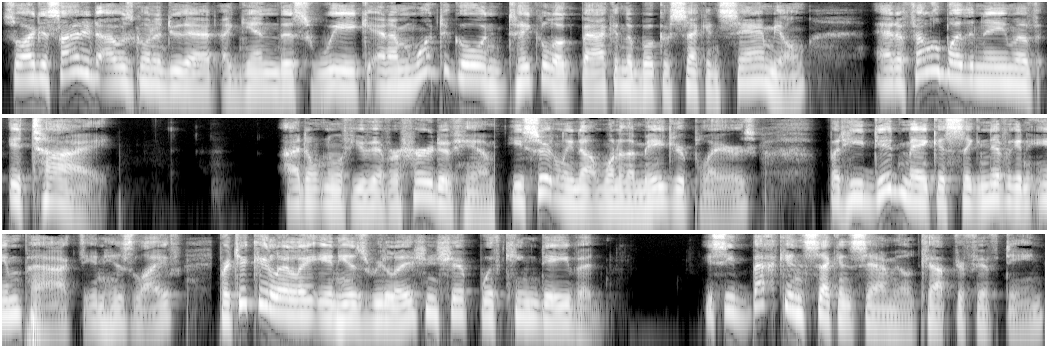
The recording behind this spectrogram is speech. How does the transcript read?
so I decided I was going to do that again this week, and I want to go and take a look back in the book of 2 Samuel at a fellow by the name of Ittai. I don't know if you've ever heard of him. He's certainly not one of the major players, but he did make a significant impact in his life, particularly in his relationship with King David. You see, back in 2 Samuel chapter 15,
